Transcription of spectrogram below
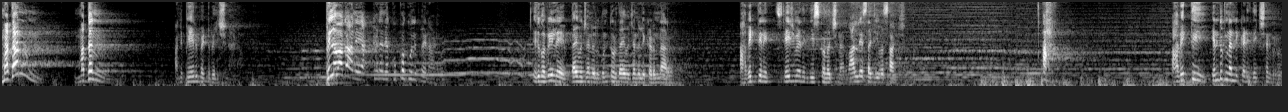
మదన్ మదన్ అని పేరు పెట్టి పిలిచినాడు. పిలవగానే అక్కడనే కుప్పకూలిపోయినాడు. ఇదిగో వీళ్ళే దైవజనులు గుంటూరు దైవజనులు ఇక్కడ ఉన్నారు ఆ వ్యక్తిని స్టేజ్ మీదకి తీసుకొని వచ్చినారు. వాళ్ళే సజీవ సాక్షి. ఆహ్! ఆ వ్యక్తి ఎందుకు నన్ను ఇక్కడికి తెచ్చినారు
